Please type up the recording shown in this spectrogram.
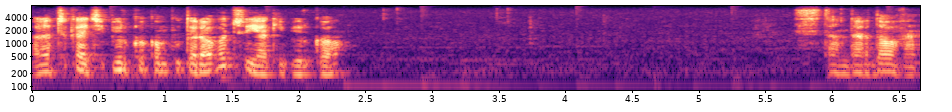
Ale czekajcie, biurko komputerowe czy jakie biurko? Standardowe.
